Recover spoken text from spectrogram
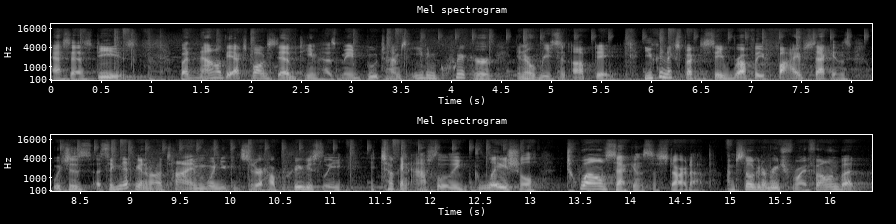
SSDs. But now the Xbox dev team has made boot times even quicker in a recent update. You can expect to save roughly 5 seconds, which is a significant amount of time when you consider how previously it took an absolutely glacial 12 seconds to start up. I'm still gonna reach for my phone, but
